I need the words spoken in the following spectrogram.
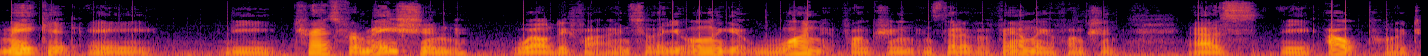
make it a the transformation well defined so that you only get one function instead of a family of function as the output,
